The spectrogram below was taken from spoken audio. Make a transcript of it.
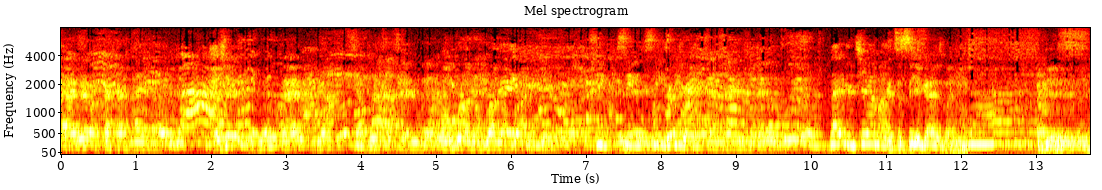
I know. Nice. On brand, on brand, on brand. See, see, see. Thank you, Chairman. Good to see you guys, man. This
